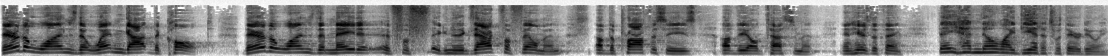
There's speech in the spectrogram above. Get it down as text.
They're the ones that went and got the colt. They're the ones that made it uh, an exact fulfillment of the prophecies of the Old Testament. And here's the thing they had no idea that's what they were doing,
